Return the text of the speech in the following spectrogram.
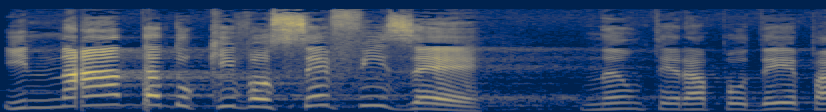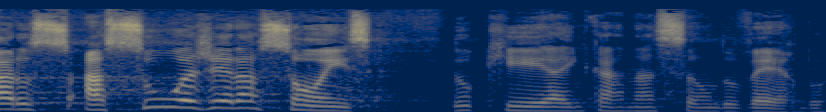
E nada do que você fizer não terá poder para os, as suas gerações do que a encarnação do Verbo.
